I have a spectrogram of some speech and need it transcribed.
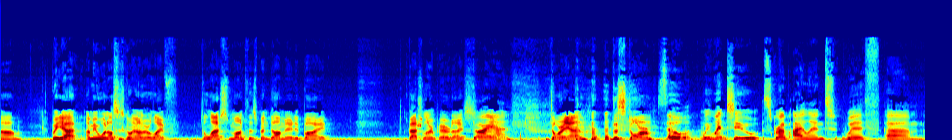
um, but yeah, I mean, what else is going on in our life? The last month has been dominated by Bachelor in Paradise, Dorian. Dorian, the storm. So we went to Scrub Island with um,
